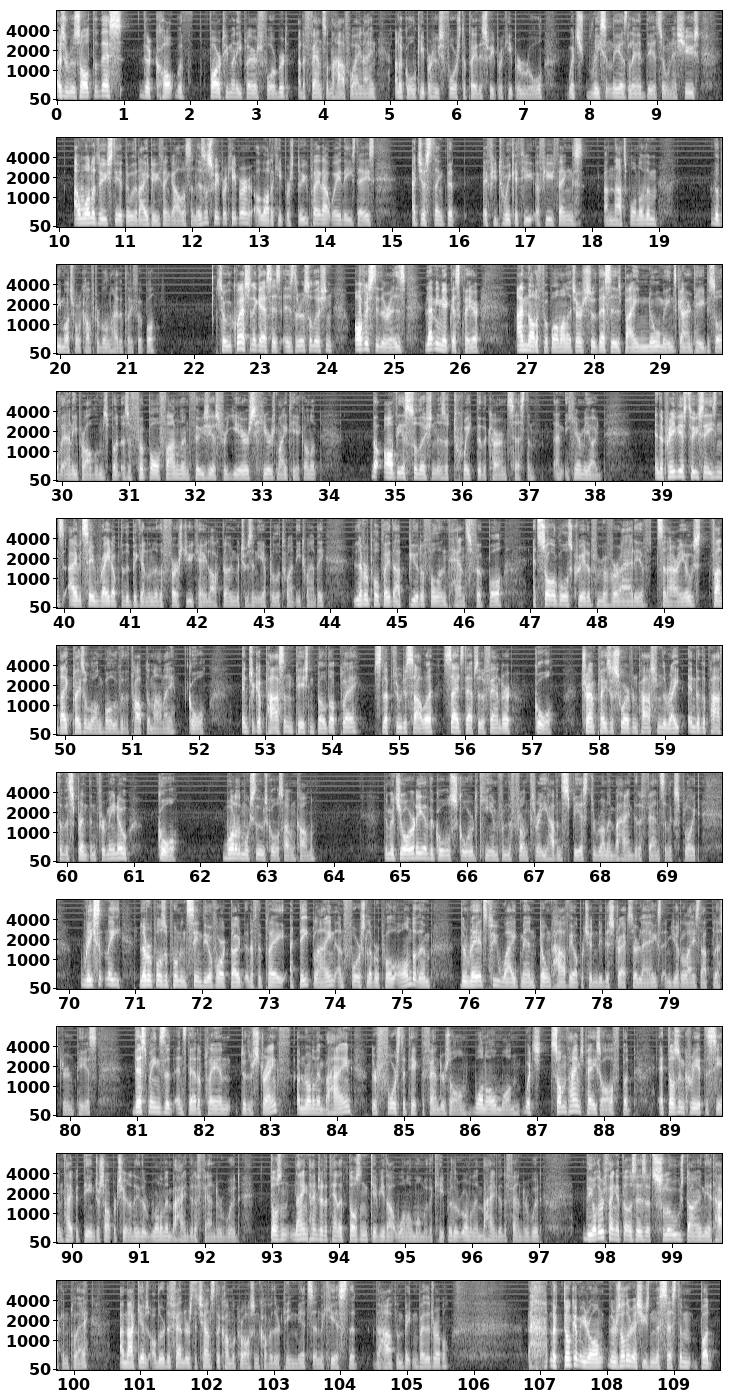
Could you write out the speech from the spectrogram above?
As a result of this, they're caught with far too many players forward, a defence on the halfway line, and a goalkeeper who's forced to play the sweeper keeper role, which recently has led to its own issues. I want to do state though that I do think Alisson is a sweeper keeper. A lot of keepers do play that way these days. I just think that if you tweak a few a few things, and that's one of them, they'll be much more comfortable in how they play football. So the question, I guess, is: Is there a solution? Obviously, there is. Let me make this clear. I'm not a football manager, so this is by no means guaranteed to solve any problems. But as a football fan and enthusiast for years, here's my take on it. The obvious solution is a tweak to the current system. And hear me out. In the previous two seasons, I would say right up to the beginning of the first UK lockdown, which was in April of 2020, Liverpool played that beautiful, intense football it saw goals created from a variety of scenarios. Van Dijk plays a long ball over the top to Mane, goal. Intricate passing, patient build-up play, slip through to Salah, sidesteps a defender, goal. Trent plays a swerving pass from the right into the path of the sprint and Firmino, goal. What do the most of those goals have in common? The majority of the goals scored came from the front three having space to run in behind the defence and exploit. Recently, Liverpool's opponents seem to have worked out that if they play a deep line and force Liverpool onto them, the Reds' two wide men don't have the opportunity to stretch their legs and utilise that blistering pace. This means that instead of playing to their strength and running them behind, they're forced to take defenders on one on one, which sometimes pays off, but it doesn't create the same type of dangerous opportunity that running in behind the defender would. Doesn't nine times out of ten it doesn't give you that one on one with a keeper that running in behind the defender would. The other thing it does is it slows down the attack attacking play, and that gives other defenders the chance to come across and cover their teammates in the case that they have been beaten by the dribble. Look, don't get me wrong. There's other issues in the system, but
